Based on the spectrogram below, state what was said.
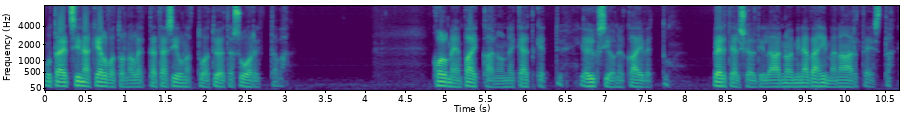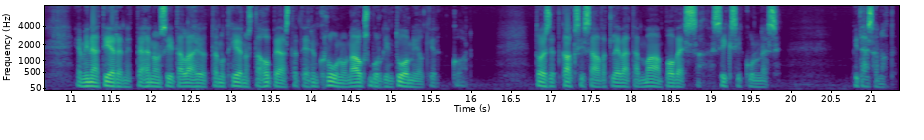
Mutta et sinä kelvoton ole tätä siunattua työtä suorittava. Kolmeen paikkaan on ne kätketty, ja yksi on jo kaivettu. Bertelschöldille annoin minä vähimmän aarteesta, ja minä tiedän, että hän on siitä lahjoittanut hienosta hopeasta tehdyn kruunun Augsburgin tuomiokirkkoon. Toiset kaksi saavat levätä maan povessa, siksi kunnes... Mitä sanot?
